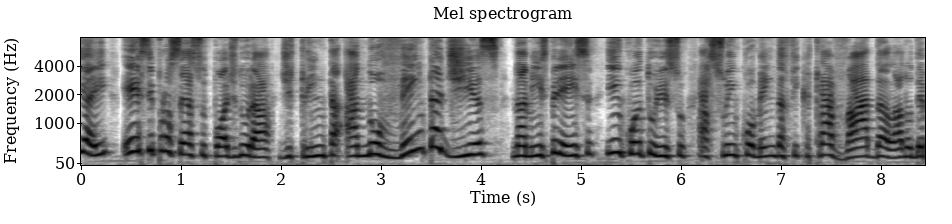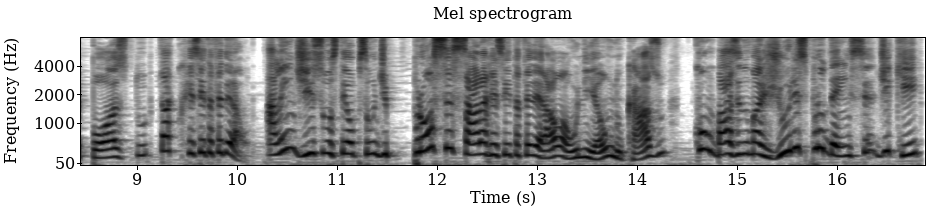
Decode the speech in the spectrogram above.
E aí, esse processo pode durar de 30 a 90 dias, na minha experiência, e enquanto isso, a sua encomenda fica travada lá no depósito da Receita Federal. Além disso, você tem a opção de processar a Receita Federal, a União no caso, com base numa jurisprudência de que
